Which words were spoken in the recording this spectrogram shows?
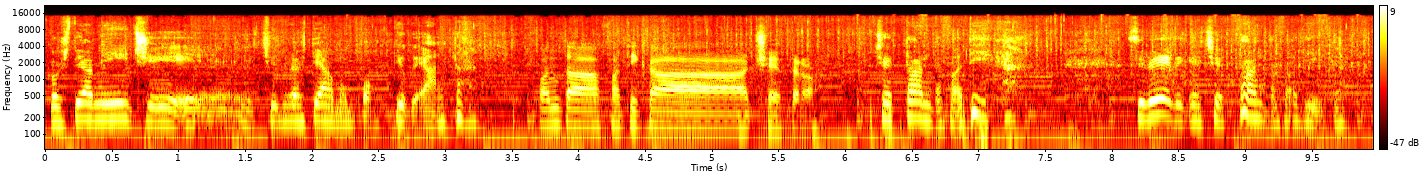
con questi amici ci divertiamo un po' più che altro. Quanta fatica c'è però? C'è tanta fatica, si vede che c'è tanta fatica.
